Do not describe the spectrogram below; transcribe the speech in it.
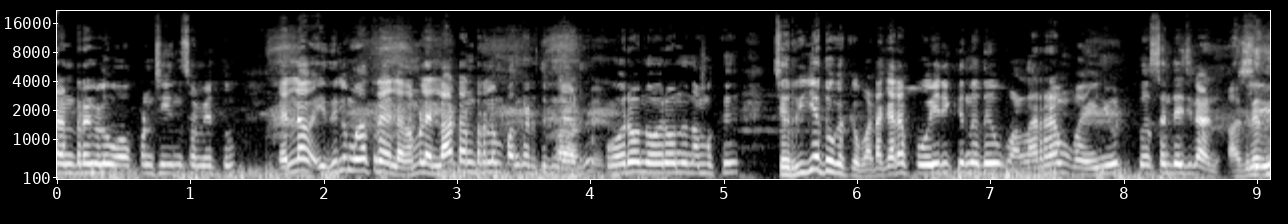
ടെൻഡറുകളും ഓപ്പൺ ചെയ്യുന്ന സമയത്തും എല്ലാ ഇതിൽ മാത്രമല്ല നമ്മൾ എല്ലാ ടെൻഡറിലും പങ്കെടുത്തിട്ടുണ്ടായിരുന്നു. ഓരോന്ന് ഓരോന്ന് നമുക്ക് ചെറിയ തുകക്ക് വടകര പോയിരിക്കുന്നത് വളരെ മൈന്യൂട്ട് പെർസെന്റേജിലാണ് അതിൽ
